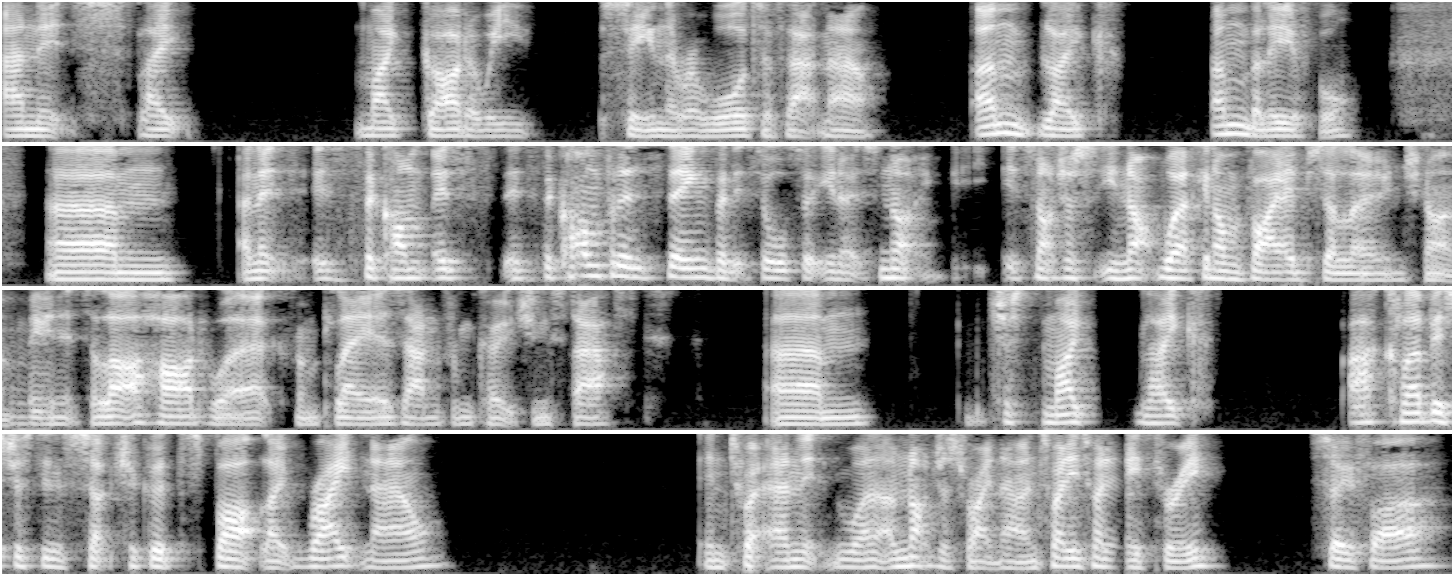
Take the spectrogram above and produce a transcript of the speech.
and it's like, my God, are we seeing the rewards of that now? Um, like unbelievable. Um, and it, it's the com- it's it's the confidence thing, but it's also you know it's not it's not just you're not working on vibes alone. You know what I mean? It's a lot of hard work from players and from coaching staff. Um, just my like our club is just in such a good spot. Like right now, in tw- and it, well, I'm not just right now in 2023 so far.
